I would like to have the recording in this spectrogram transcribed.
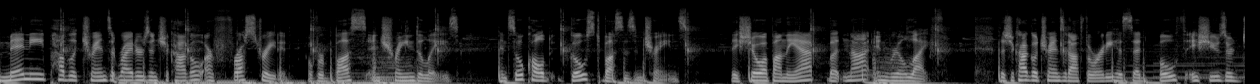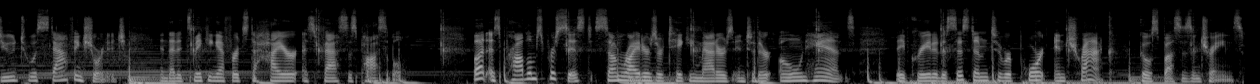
Many public transit riders in Chicago are frustrated over bus and train delays and so called ghost buses and trains. They show up on the app, but not in real life. The Chicago Transit Authority has said both issues are due to a staffing shortage and that it's making efforts to hire as fast as possible. But as problems persist, some riders are taking matters into their own hands. They've created a system to report and track ghost buses and trains.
